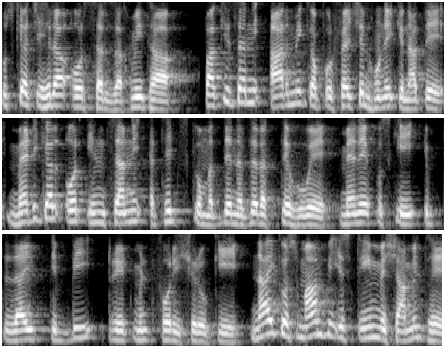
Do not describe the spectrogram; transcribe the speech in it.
उसका चेहरा और सर जख्मी था। पाकिस्तानी आर्मी का प्रोफेशन होने के नाते मेडिकल और इंसानी एथिक्स को मद्देनजर रखते हुए मैंने उसकी इब्तदाई तिब्बी ट्रीटमेंट फौरी शुरू की। नाइक उस्मान भी इस टीम में शामिल थे,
